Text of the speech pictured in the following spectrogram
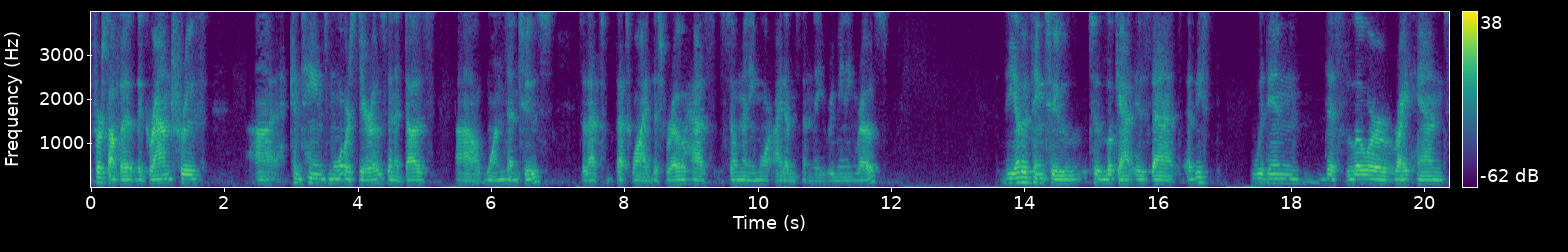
first off, the, the ground truth contains more zeros than it does ones and twos. So that's, that's why this row has so many more items than the remaining rows. The other thing to, to look at is that at least within this lower right-hand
